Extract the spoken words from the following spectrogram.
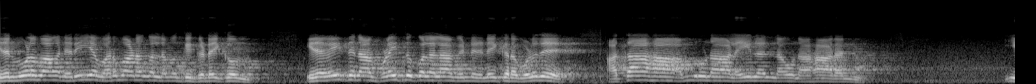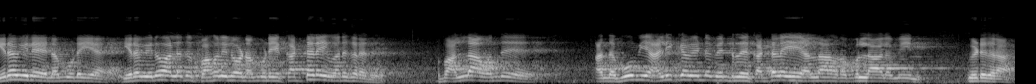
இதன் மூலமாக நிறைய வருமானங்கள் நமக்கு கிடைக்கும். இதை வைத்து நாம் பிழைத்து கொள்ளலாம் என்று நினைக்கிற பொழுது அத்தாஹா அம்ருனா லைலன் நவு நகாரன் இரவிலே நம்முடைய இரவிலோ அல்லது பகலிலோ நம்முடைய கட்டளை வருகிறது. அப்போ அல்லாஹ் வந்து அந்த பூமியை அழிக்க வேண்டும் என்று கட்டளையை அல்லாஹ் ரபுல்லா ஆலமீன் விடுகிறான்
